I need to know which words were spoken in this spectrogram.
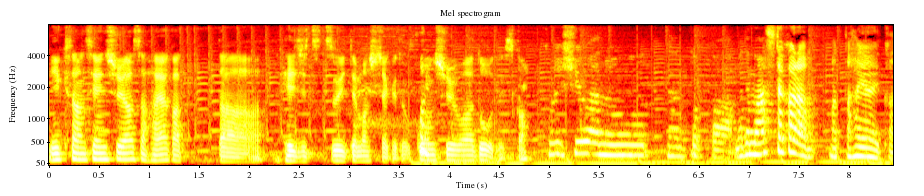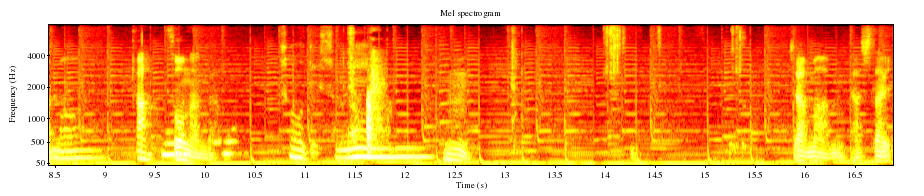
みゆきさん、先週朝早かった平日続いてましたけど、今週はどうですか？今週はあの、なんとか、まあ、でも明日からまた早いかな。あ、そうなんだ。そうですね。うん。じゃあまあ、明日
